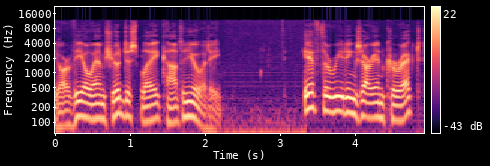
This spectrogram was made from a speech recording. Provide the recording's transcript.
Your VOM should display continuity. If the readings are incorrect,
